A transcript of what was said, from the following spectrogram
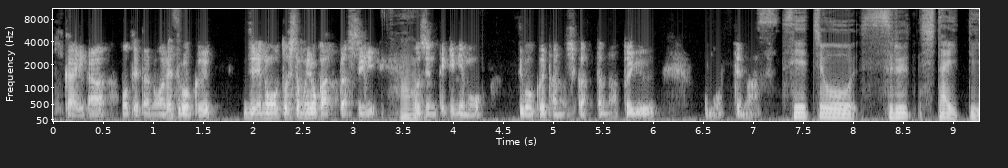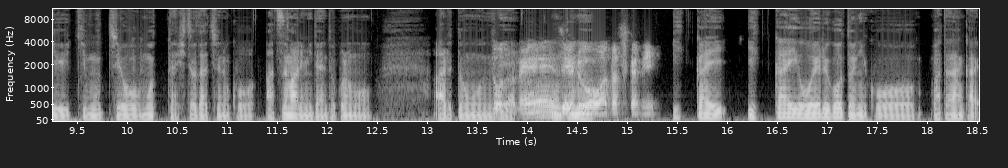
機会が持てたのはね、すごく、JNO としても良かったし、はい個。人的にもすごく楽しかったなという、思ってます。成長する、したいっていう気持ちを持った人たちのこう、集まりみたいなところもあると思うので。そうだね。本当に JNO は確かに。一回、一回終えるごとにこう、またなんか、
